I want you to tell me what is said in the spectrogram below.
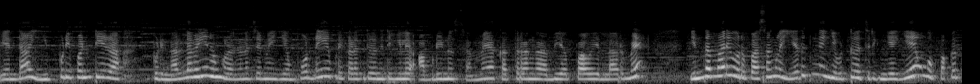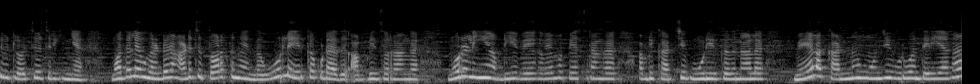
ஏன்டா இப்படி பண்ணிட்டீரா? இப்படி நல்லவையும் உங்களை நினச்சமே என் பொண்ணையும் இப்படி கடத்திட்டு வந்துட்டீங்களே அப்படின்னு செம்மையாக கத்துறாங்க அபி அப்பாவும் எல்லாருமே. இந்த மாதிரி ஒரு பசங்களை எதுக்குங்க இங்கே விட்டு வச்சுருக்கீங்க? ஏன் உங்கள் பக்கத்து வீட்டில் வச்சு வச்சிருக்கீங்க? முதல்ல இவங்க ரெண்டு பேரும் அடித்து துரத்துங்க. இந்த ஊரில் இருக்கக்கூடாது அப்படின்னு சொல்கிறாங்க முரளியும் அப்படியே வேக வேகமாக பேசுகிறாங்க அப்படி கட்சி மூடி இருக்கிறதுனால மேலே கண்ணு மூஞ்சி உருவம் தெரியாதா?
